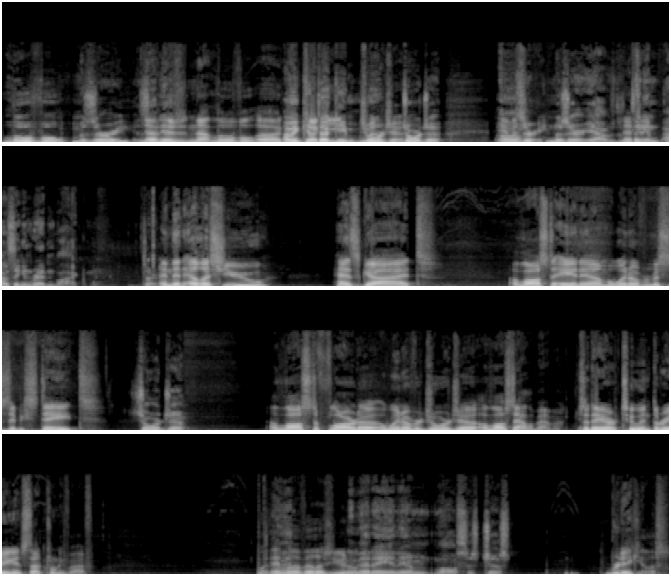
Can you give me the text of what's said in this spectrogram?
Louisville, Missouri. Is no, that there's it? not Louisville. Uh, I mean Kentucky, Kentucky, Mi- Georgia, Georgia, And um, Missouri. Missouri. Yeah, I was That's thinking. I was thinking red and black. Sorry. and then LSU has got a loss to A and M, a win over Mississippi State, Georgia. a loss to Florida, a win over Georgia, a loss to Alabama. So they are two and three against top twenty-five. Boy, they And that- love LSU, don't that they? A and M loss is just Ridiculous.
